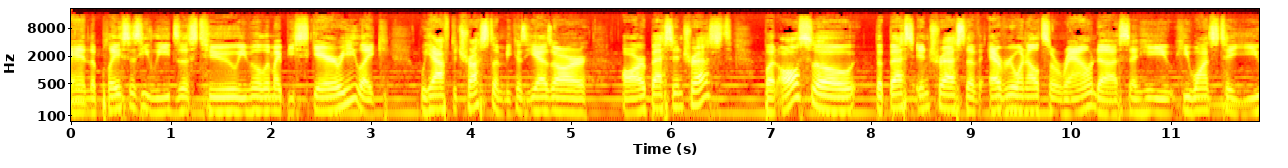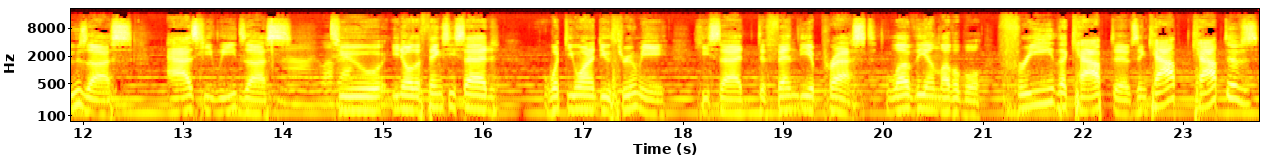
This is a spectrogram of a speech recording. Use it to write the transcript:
And the places he leads us to even though they might be scary like we have to trust him because he has our our best interest but also the best interest of everyone else around us. And he he wants to use us as he leads us Ah, to you know the things he said what do you want to do through me he said defend the oppressed love the unlovable free the captives. And cap captives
